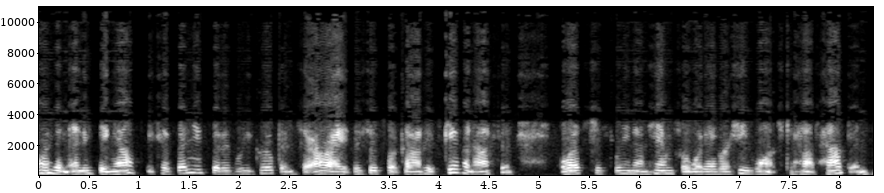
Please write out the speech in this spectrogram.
more than anything else because then you sort of regroup and say, all right, this is what God has given us and let's just lean on him for whatever he wants to have happen.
